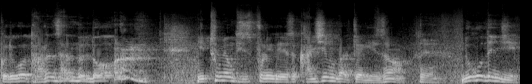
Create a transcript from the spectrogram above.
그리고 다른 사람들도 이 투명 디스플레이에 대해서 관심을 갖기 위해서 네. 누구든지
